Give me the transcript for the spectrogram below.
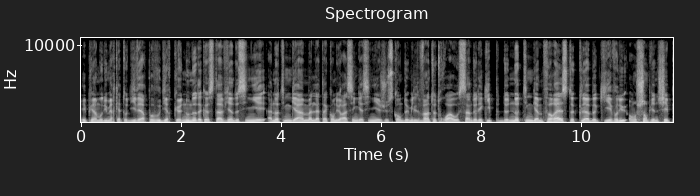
Et puis un mot du mercato d'hiver pour vous dire que Nuno da Costa vient de signer à Nottingham. L'attaquant du Racing a signé jusqu'en 2023 au sein de l'équipe de Nottingham Forest, club qui évolue en Championship,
